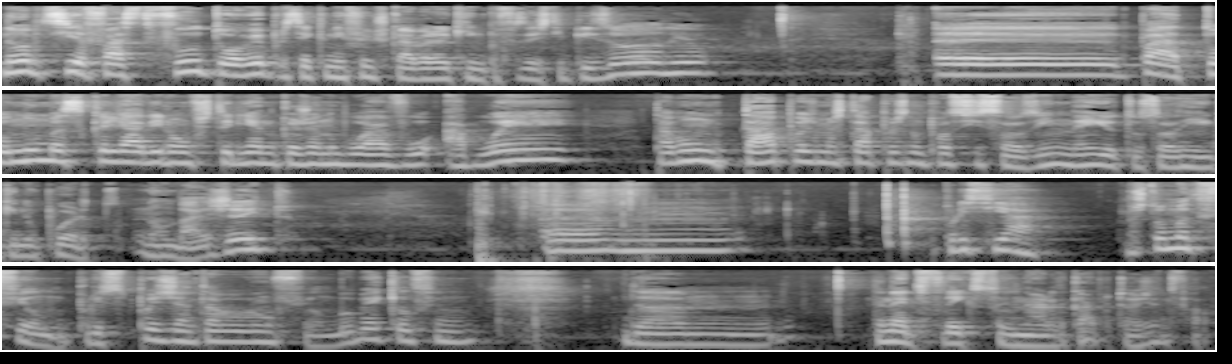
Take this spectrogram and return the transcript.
Não me apetecia fast food, estou a ver, por isso é que nem fui buscar barraquinho para fazer este episódio. Uh, pá, estou numa se calhar de ir a um vegetariano que eu já não vou à, à bué. Estavam tapas, mas tapas não posso ir sozinho, né? Eu estou sozinho aqui no Porto, não dá jeito. Um, por isso, há. Mas estou uma de filme, por isso depois já estava a ver um filme. Vou ver aquele filme da, da Netflix do Leonardo DiCaprio, a gente fala.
